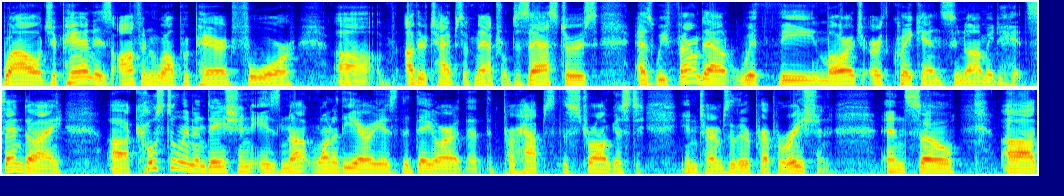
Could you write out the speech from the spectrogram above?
while Japan is often well prepared for uh, other types of natural disasters, as we found out with the large earthquake and tsunami to hit Sendai, uh, coastal inundation is not one of the areas that they are that the, perhaps the strongest in terms of their preparation. And so uh,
